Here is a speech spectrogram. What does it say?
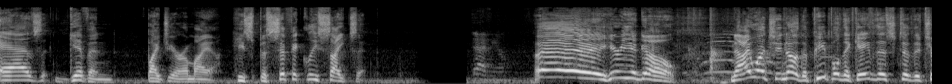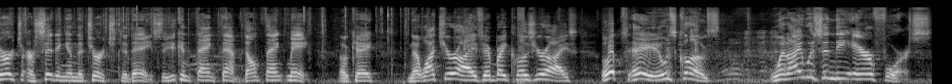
as given by Jeremiah. He specifically cites it. Daniel. Hey, here you go. Now, I want you to know the people that gave this to the church are sitting in the church today, so you can thank them. Don't thank me, okay? Now, watch your eyes. Everybody, close your eyes. Oops, hey, it was close. When I was in the Air Force,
